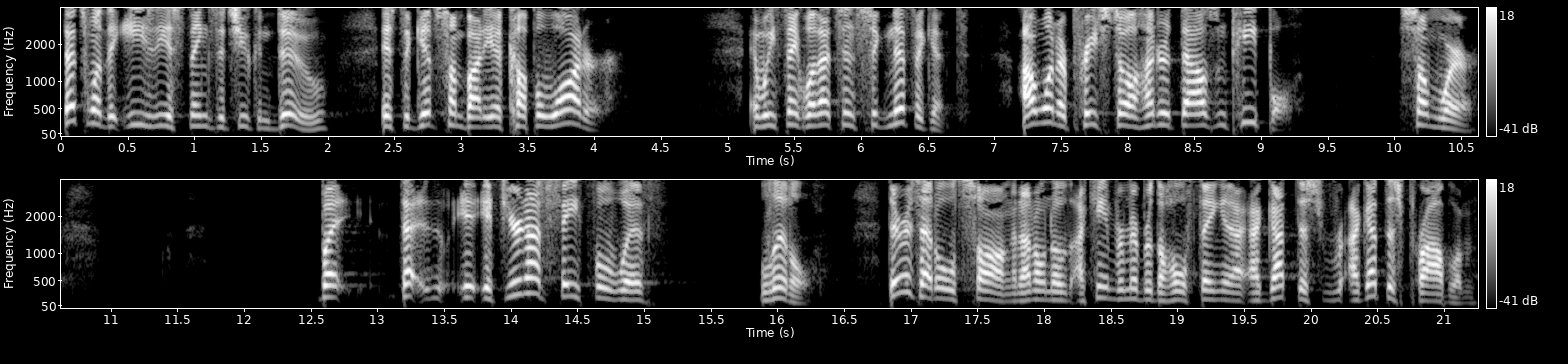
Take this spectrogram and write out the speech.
That's one of the easiest things that you can do is to give somebody a cup of water. And we think, well, that's insignificant. I want to preach to 100,000 people somewhere. But that, if you're not faithful with little, There is that old song, and I don't know, I can't remember the whole thing. I, I got this, I got this problem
